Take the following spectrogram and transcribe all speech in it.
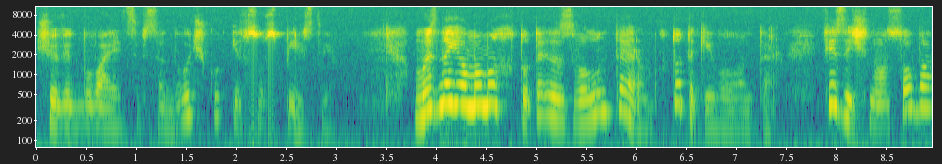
що відбувається в садочку і в суспільстві. Ми знайомимо хто з волонтером. Хто такий волонтер? Фізична особа,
